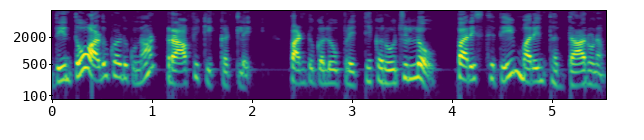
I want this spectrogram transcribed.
దీంతో అడుగడుగునా ట్రాఫిక్ ఇక్కట్లే. పండుగలు ప్రత్యేక రోజుల్లో పరిస్థితి మరింత దారుణం.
